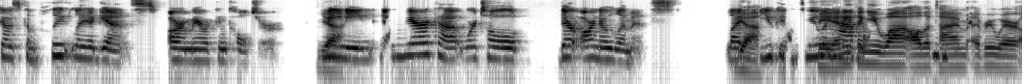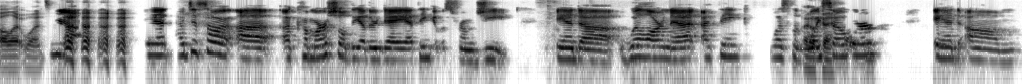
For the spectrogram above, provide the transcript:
goes completely against our American culture. Yeah. Meaning, in America, we're told there are no limits. Like yeah. you can do Be anything you want all the time, everywhere, all at once. yeah. And I just saw a, a, commercial the other day. I think it was from Jeep, and uh, Will Arnett, I think, was the voiceover. Okay and um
